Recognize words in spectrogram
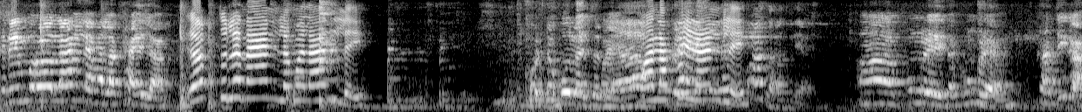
क्रीम रोल आणला मला खायला. गप तुला नाही आणलं मला आणलंय. खोटं बोलायचं नाही. मला खायला आणलंय. हा पुंगळ्या येतात पुंगळ्या. खाते का?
